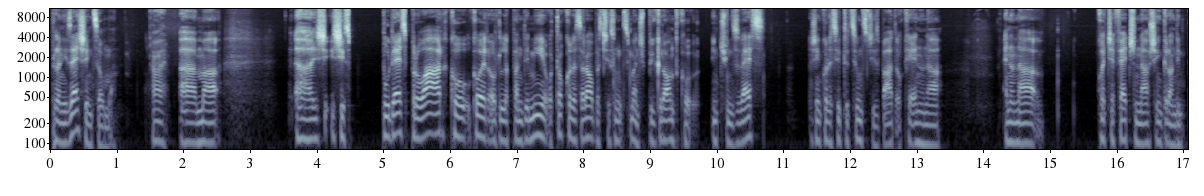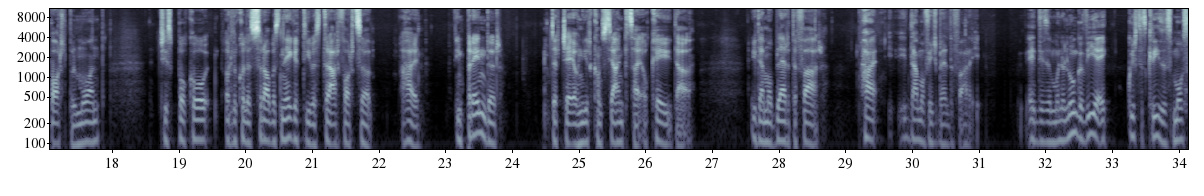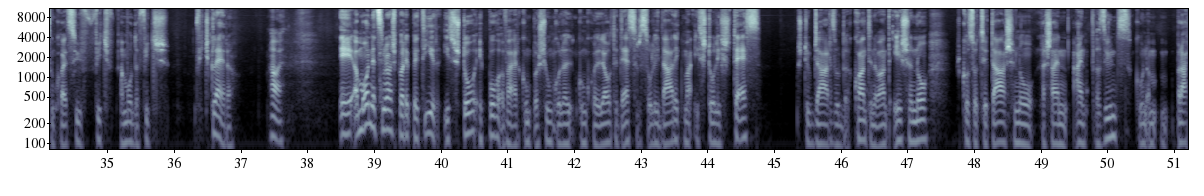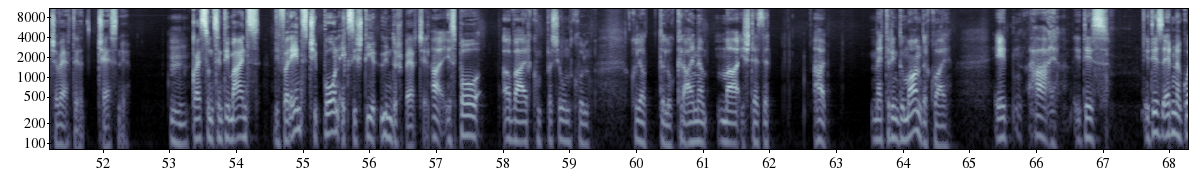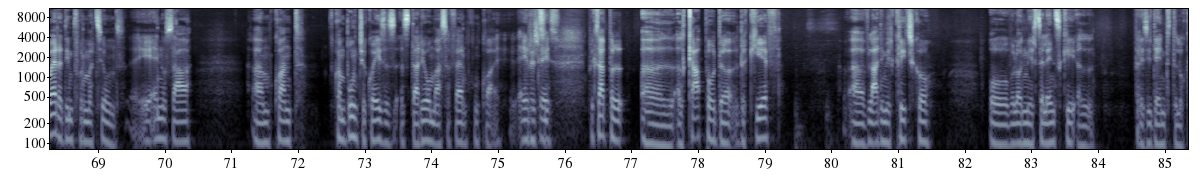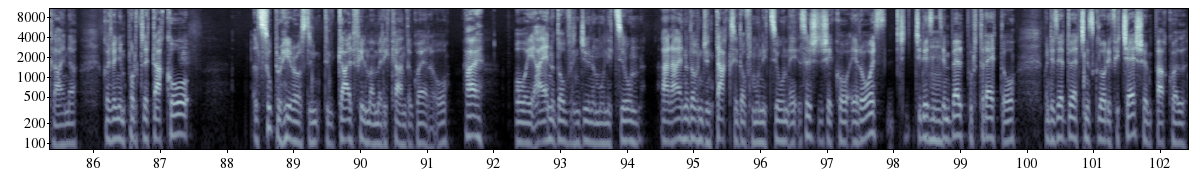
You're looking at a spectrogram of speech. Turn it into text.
planisesce insomma ah, Uh, ma uh, si, si pudes provar co, co er or la pandemia o to quelle robas ci sono si manch più grand co in cun sves in quelle situazioni ci sbad ok e non ha e non ha qua c'è fetch non ha un grand import pel mond ci poco or quelle robas negative trar forza ai imprender der c'è unir consciente sai ok da i da mo bler da far ah, e damo fitch bel da fare. E, e diese una lunga via e queste crisi mossen qua su fitch a moda fitch fitch clara. ai E a monia se non per repetir, is sto e po aver compassione con, la, con quegli altri di essere solidaric, ma is sto li stess studiare su da quanto in avanti esce no, con società esce no, lasciare ein als uns con un braccio verte c'es no. mm. Questi sono sentimenti differenti, ci può esistere un der spercel. Ah, es po aver compassion col col io dell'Ucraina, ma ich stess der ah mettere in domanda qua. E ah, it is it is er una guerra di informazioni e e non sa um, quant quant bunche quases as dario massa ferm con qua. Er ist Precis. per esempio uh, il capo de de Kiev uh, Vladimir Klitschko o Volodymyr Zelensky il presidente dell'Ucraina. Questo viene portrettato il superheroes di un geil film americano da guerra, o? Hai, O e hanno dovuto in giù una munizione. Ah, no, hanno dovuto in un taxi dovuto munizione. E se c'è co eroi, ci ci desi un bel portretto, ma di dove ci glorificesce un po' quel,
